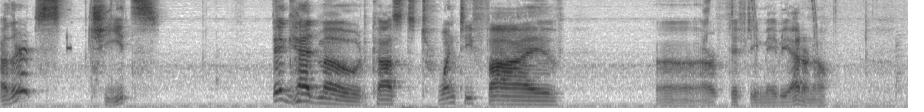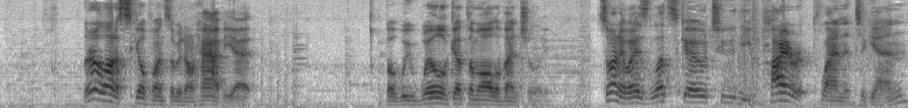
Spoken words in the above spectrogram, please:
Are there cheats? Big head mode cost 25 uh, or 50 maybe, I don't know. There are a lot of skill points that we don't have yet, but we will get them all eventually. So anyways, let's go to the pirate planet again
